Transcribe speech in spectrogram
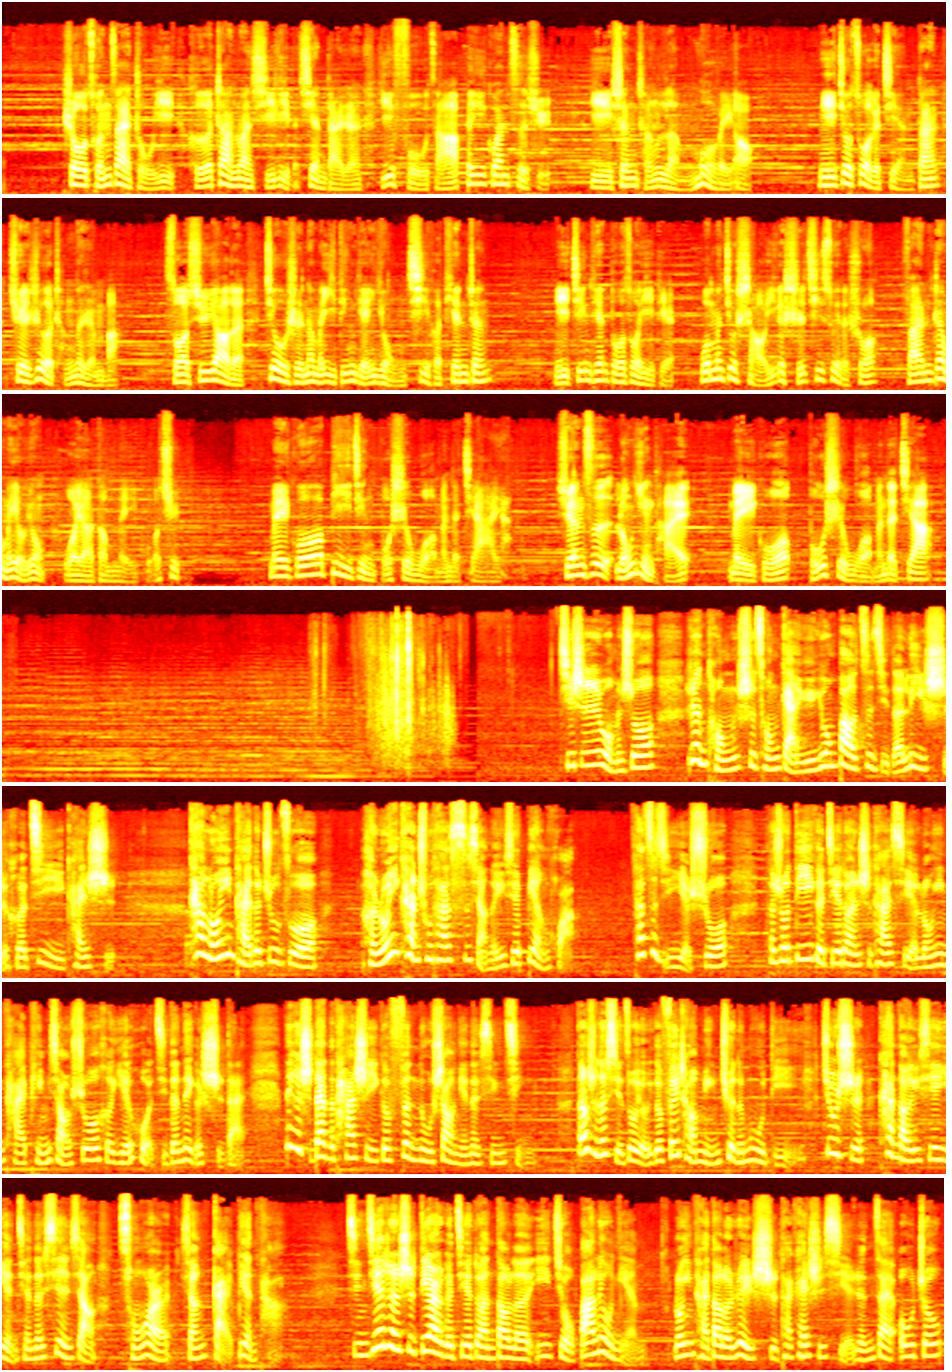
受存在主义和战乱洗礼的现代人，以复杂悲观自诩，以生成冷漠为傲。你就做个简单却热诚的人吧，所需要的就是那么一丁点勇气和天真。你今天多做一点，我们就少一个十七岁的说，反正没有用，我要到美国去。美国毕竟不是我们的家呀。选自龙应台，《美国不是我们的家》。其实我们说，认同是从敢于拥抱自己的历史和记忆开始。看龙应台的著作，很容易看出他思想的一些变化。他自己也说，他说第一个阶段是他写龙应台评小说和野火集的那个时代，那个时代的他是一个愤怒少年的心情。当时的写作有一个非常明确的目的，就是看到一些眼前的现象，从而想改变它。紧接着是第二个阶段，到了一九八六年。龙应台到了瑞士，他开始写《人在欧洲》。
